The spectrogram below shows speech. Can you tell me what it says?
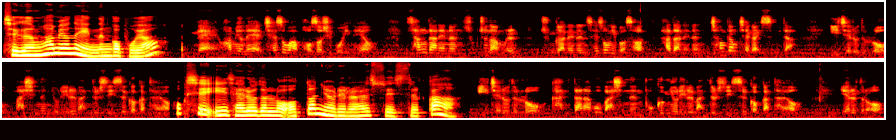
지금 화면에 있는 거 보여? 네, 화면에 채소와 버섯이 보이네요. 상단에는 숙주나물, 중간에는 새송이버섯, 하단에는 청경채가 있습니다. 이 재료들로 맛있는 요리를 만들 수 있을 것 같아요. 혹시 이 재료들로 어떤 요리를 할 수 있을까? 이 재료들로 간단하고 맛있는 볶음 요리를 만들 수 있을 것 같아요. 예를 들어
